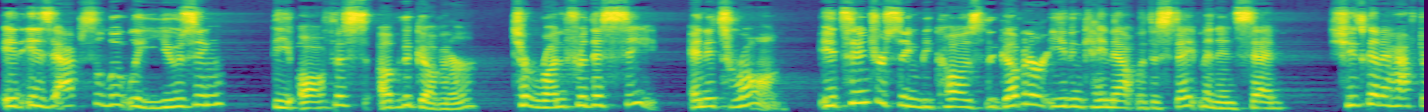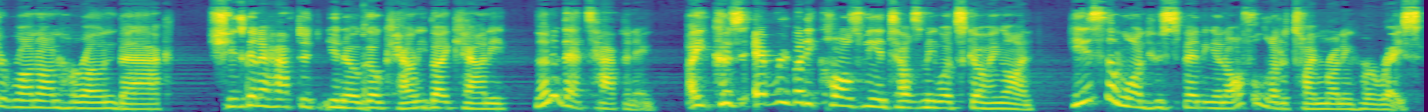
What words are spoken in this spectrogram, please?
It is absolutely using the office of the governor to run for this seat. And it's wrong. It's interesting because the governor even came out with a statement and said she's going to have to run on her own back. She's going to have to, you know, go county by county. None of that's happening. I Because everybody calls me and tells me what's going on. He's the one who's spending an awful lot of time running her race.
